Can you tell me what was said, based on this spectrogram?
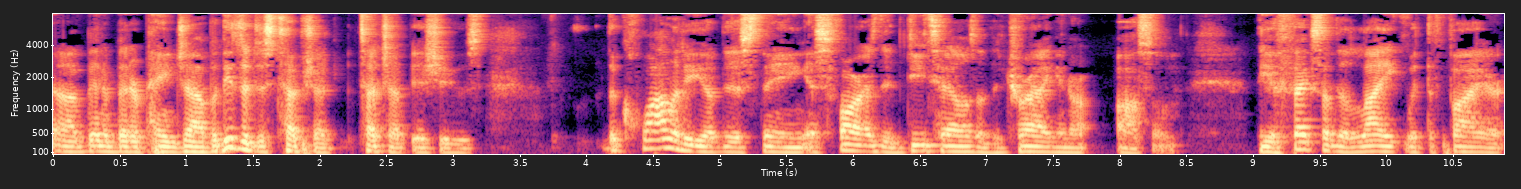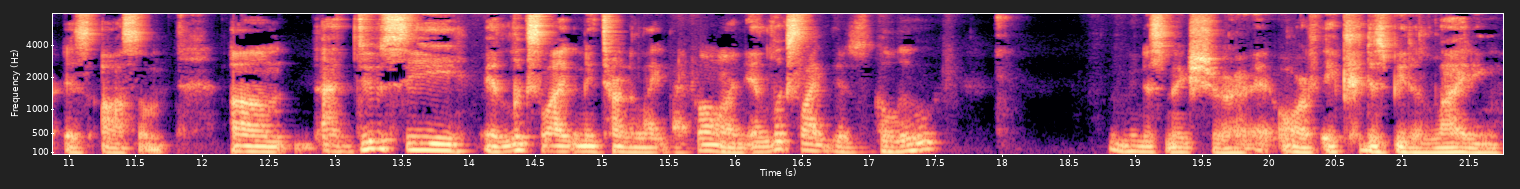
uh, been a better paint job, but these are just touch up touch up issues the quality of this thing, as far as the details of the dragon, are awesome. The effects of the light with the fire is awesome. Um, I do see, it looks like, let me turn the light back on. It looks like there's glue. Let me just make sure, or if it could just be the lighting.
